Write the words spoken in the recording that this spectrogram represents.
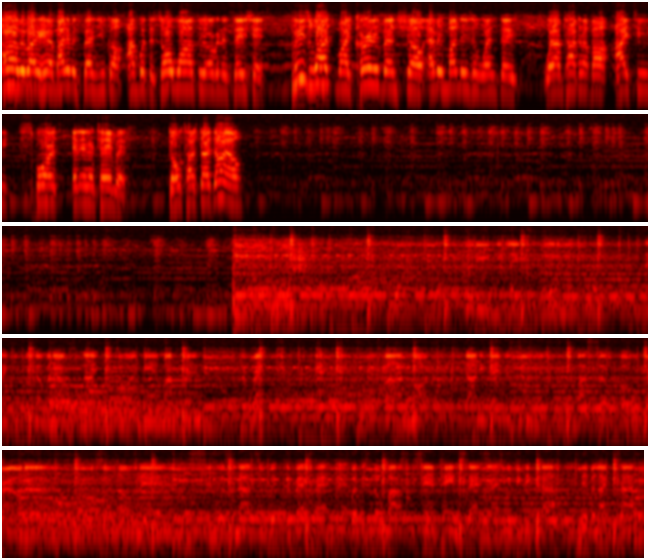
Hello, everybody here. My name is Ben Yuka. I'm with the Zone 103 organization. Please watch my current event show every Mondays and Wednesdays when I'm talking about IT, sports, and entertainment. Don't touch that dial.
